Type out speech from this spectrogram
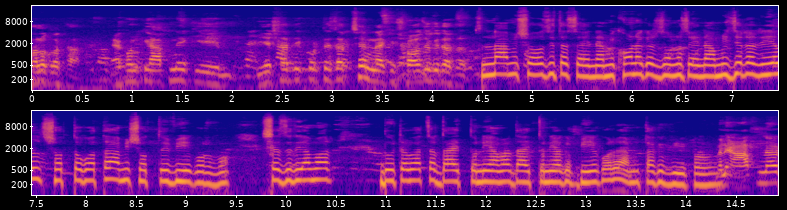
ভালো কথা। এখন কি আপনি কি বিয়ে শাদী করতে চাচ্ছেন নাকি সহযোগিতা চাচ্ছেন? না আমি সহযোগিতা চাই না আমি ক্ষণেকের জন্য চাই না। আমি যেটা রিয়েল সত্য কথা আমি সত্যই বিয়ে করব। সে যদি আমার দুইটা বাচ্চার দায়িত্ব নিয়ে আমার দায়িত্ব নিয়ে আগে বিয়ে করে আমি তাকে বিয়ে করব। মানে আপনার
